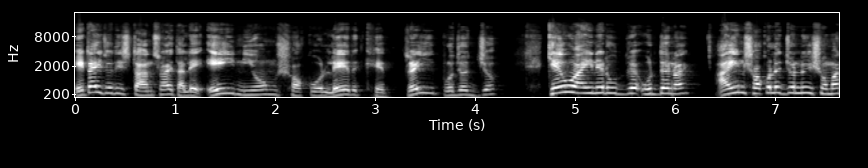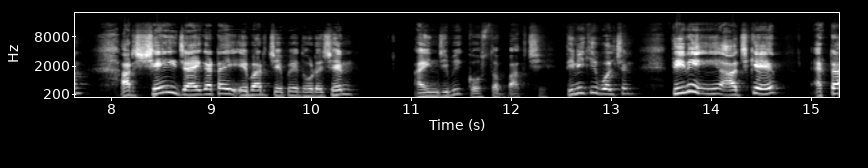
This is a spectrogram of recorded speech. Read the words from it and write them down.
এটাই যদি স্টান্স হয়, তাহলে এই নিয়ম সকলের ক্ষেত্রেই প্রযোজ্য। কেউ আইনের ঊর্ধ্বে ঊর্ধ্বে নয়, আইন সকলের জন্যই সমান। আর সেই জায়গাটাই এবার চেপে ধরেছেন আইনজীবী কৌস্তব বাগচি। তিনি কি বলছেন? তিনি আজকে একটা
